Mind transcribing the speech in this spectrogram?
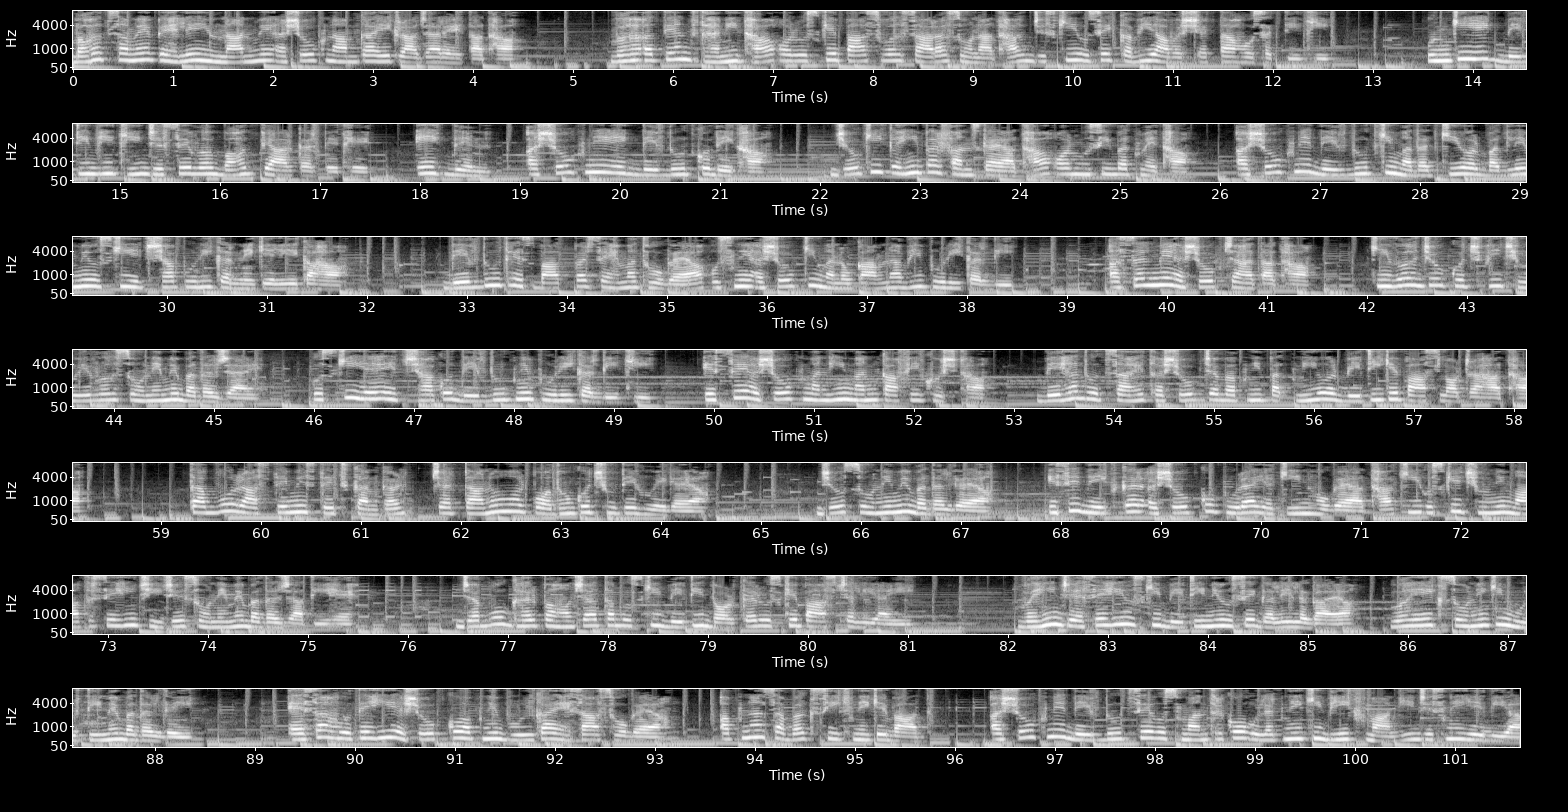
बहुत समय पहले यूनान में अशोक नाम का एक राजा रहता था। वह अत्यंत धनी था और उसके पास वह सारा सोना था, जिसकी उसे कभी आवश्यकता हो सकती थी। उनकी एक बेटी भी थी, जिससे वह बहुत प्यार करते थे। एक दिन अशोक ने एक देवदूत को देखा, जो कि कहीं पर फंस गया था और मुसीबत में था। अशोक ने देवदूत की मदद की और बदले में उसकी इच्छा पूरी करने के लिए कहा। देवदूत इस बात पर सहमत हो गया। उसने अशोक की मनोकामना भी पूरी कर दी। असल में अशोक चाहता था कि वह जो कुछ भी छुए, वह सोने में बदल जाए। उसकी यह इच्छा को देवदूत ने पूरी कर दी थी। इससे अशोक मन ही मन काफ़ी खुश था। बेहद उत्साहित अशोक जब अपनी पत्नी और बेटी के पास लौट रहा था। तब वो रास्ते में स्थित कंकड़, चट्टानों और पौधों को छूते हुए गया, जो सोने में बदल गया। इसे देखकर अशोक को पूरा यकीन हो गया था कि उसके छूने मात्र से ही चीज़ें सोने में बदल जाती है। जब वो घर पहुँचा, तब उसकी बेटी दौड़कर उसके पास चली आई। वहीं जैसे ही उसकी बेटी ने उसे गले लगाया, वह एक सोने की मूर्ति में बदल गई। ऐसा होते ही अशोक को अपने भूल का एहसास हो गया। अपना सबक सीखने के बाद, अशोक ने देवदूत से उस मंत्र को उलटने की भीख मांगी जिसने ये दिया।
